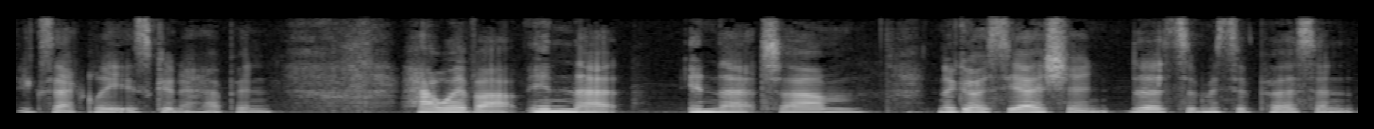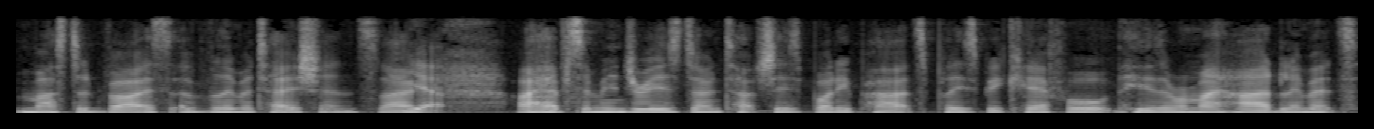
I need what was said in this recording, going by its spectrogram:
exactly is going to happen. However, in that in that um, negotiation, the submissive person must advise of limitations. Like, Yeah. I have some injuries. Don't touch these body parts. Please be careful. Here are my hard limits.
